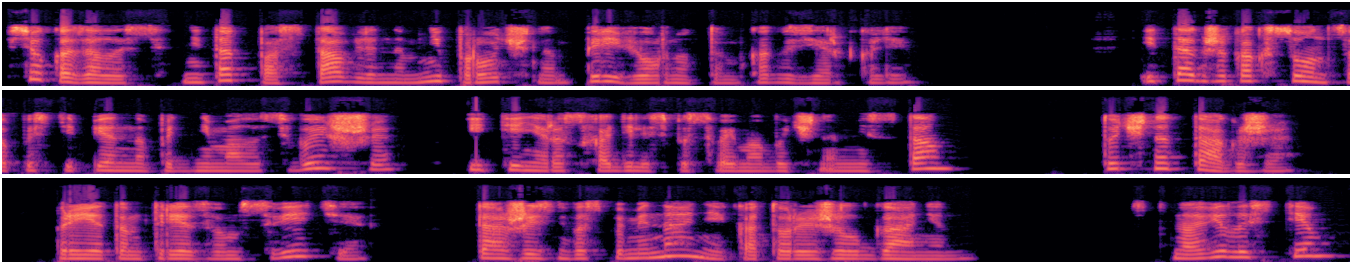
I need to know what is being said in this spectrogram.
Все казалось не так поставленным, непрочным, перевернутым, как в зеркале. И так же, как солнце постепенно поднималось выше, и тени расходились по своим обычным местам, точно так же, при этом трезвом свете, та жизнь воспоминаний, которой жил Ганин, становилась тем,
